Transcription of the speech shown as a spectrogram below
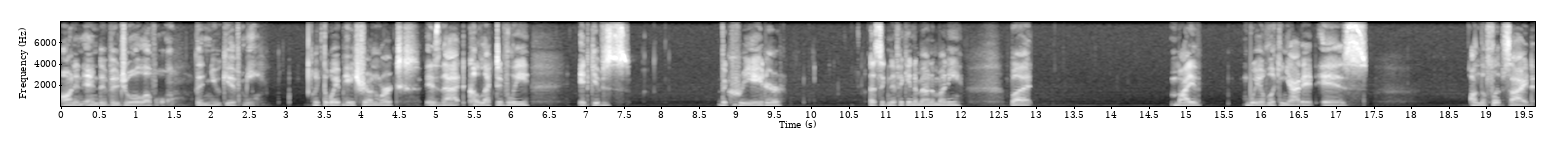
on an individual level than you give me. Like the way Patreon works is that collectively it gives the creator a significant amount of money, but my way of looking at it is on the flip side,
